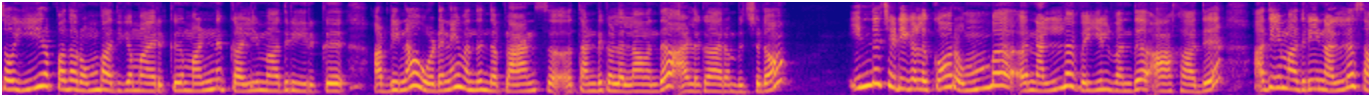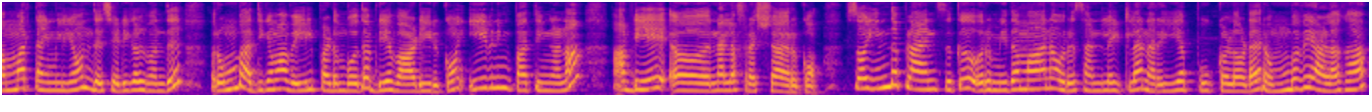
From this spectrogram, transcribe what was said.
ஸோ ஈரப்பதம் ரொம்ப அதிகமாக இருக்குது மண்ணு களி மாதிரி இருக்குது அப்படின்னா உடனே வந்து இந்த பிளான்ஸ் தண்டுகள் எல்லாம் வந்து அழுக ஆரம்பிச்சிடும். இந்த செடிகளுக்கும் ரொம்ப நல்ல வெயில் வந்து ஆகாது. அதே மாதிரி நல்ல சம்மர் டைம்லேயும் இந்த செடிகள் வந்து ரொம்ப அதிகமாக வெயில் படும்போது அப்படியே வாடி இருக்கும். ஈவினிங் பார்த்தீங்கன்னா அப்படியே நல்லா ஃப்ரெஷ்ஷாக இருக்கும். ஸோ இந்த பிளான்ஸுக்கு ஒரு மிதமான ஒரு சன்லைட்டில் நிறைய பூக்களோட ரொம்பவே அழகாக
